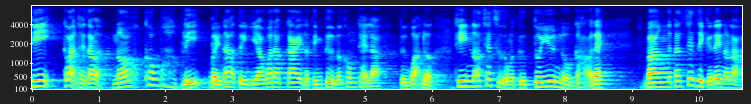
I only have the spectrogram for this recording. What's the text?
thì các bạn thấy rằng là nó không hợp lý, bởi là từ yawarakai là tính từ nó không thể là từ quạ được. Thì nó sẽ sử dụng là từ toyu no ga ở đây. Và người ta sẽ dịch ở đây nó là,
